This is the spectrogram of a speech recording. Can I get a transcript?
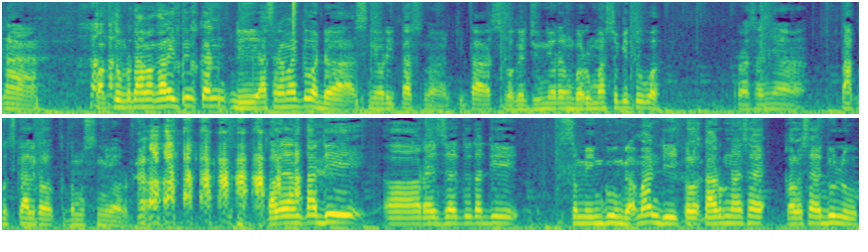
Nah, waktu pertama kali itu kan di asrama itu ada senioritas. Nah, kita sebagai junior yang baru masuk itu wah rasanya takut sekali kalau ketemu senior. kalau yang tadi eh, Reza itu tadi seminggu nggak mandi, kalau Taruna saya kalau saya dulu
